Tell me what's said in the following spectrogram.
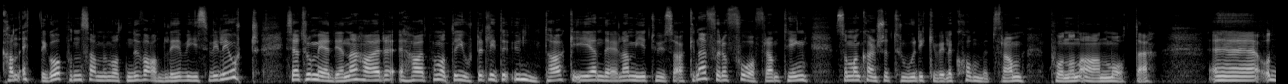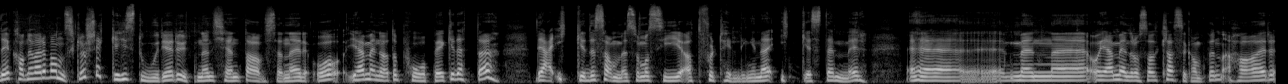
kan ettergå på den samme måten du vanligvis ville gjort. Så jeg tror mediene har, har på en måte gjort et lite unntak i en del av metoo-sakene for å få fram ting som man kanskje tror ikke ville kommet fram på noen annen måte. Eh, og Det kan jo være vanskelig å sjekke historier uten en kjent avsender. Og jeg mener jo at Å påpeke dette det er ikke det samme som å si at fortellingene ikke stemmer. Eh, men, eh, og jeg mener også at Klassekampen har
